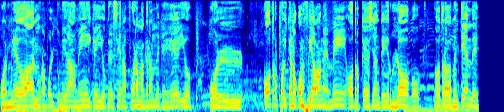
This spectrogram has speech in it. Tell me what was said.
por miedo a darme una oportunidad a mí, que yo creciera fuera más grande que ellos, por otros porque no confiaban en mí, otros que decían que yo era un loco, otros, ¿me entiendes?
